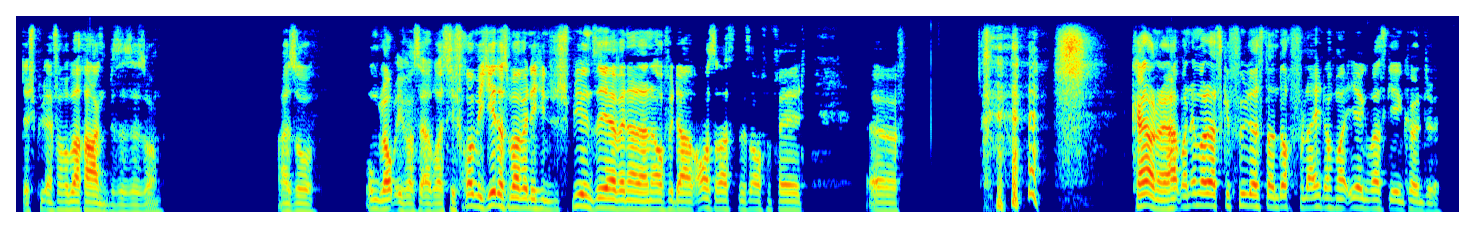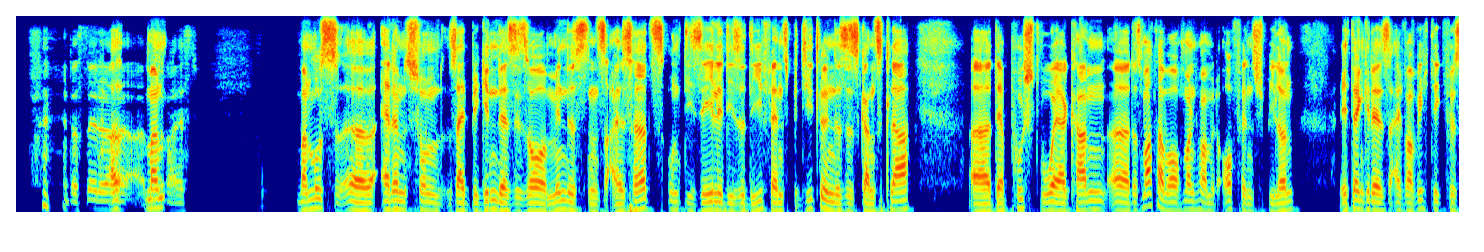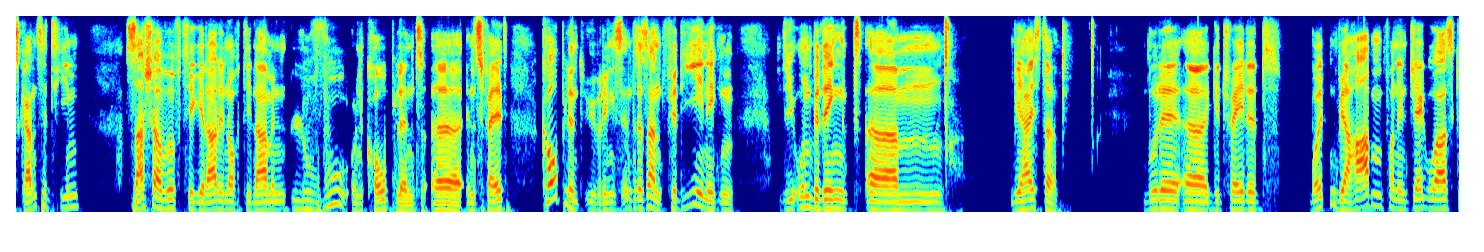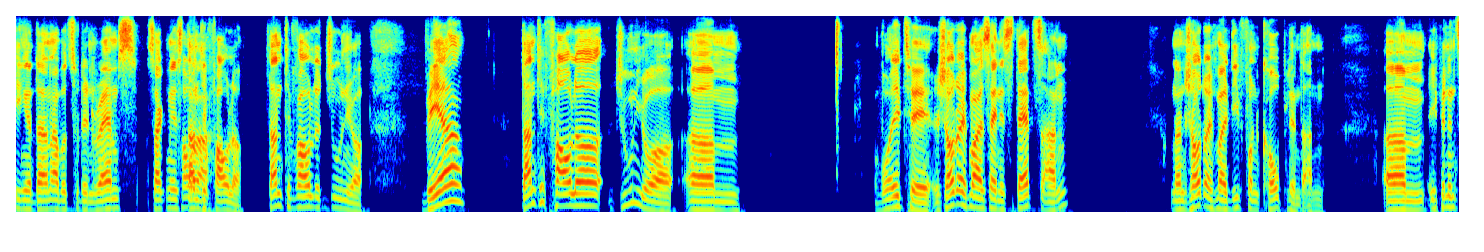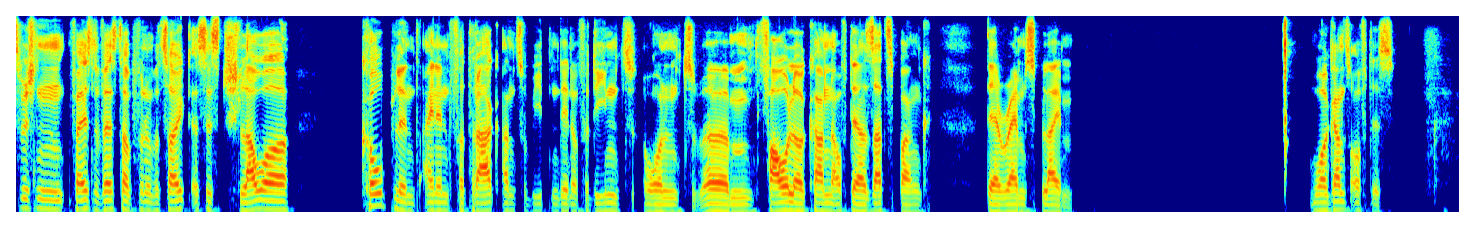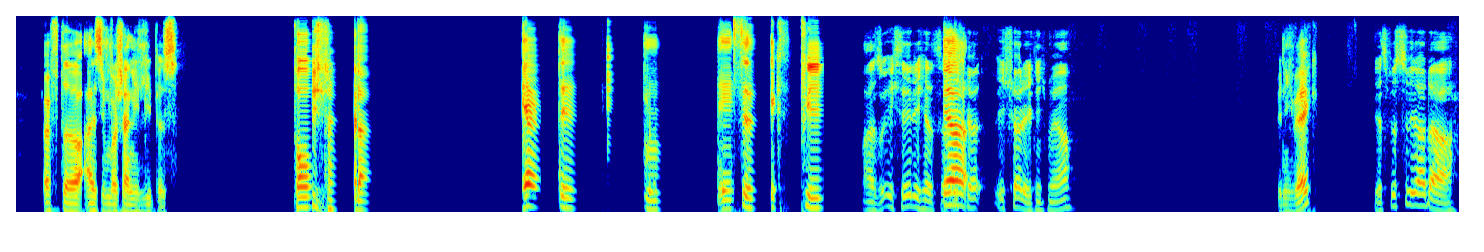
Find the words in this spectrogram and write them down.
der spielt einfach überragend diese Saison. Also unglaublich, was er abreißt. Ich freue mich jedes Mal, wenn ich ihn spielen sehe, wenn er dann auch wieder am Ausrasten ist auf dem Feld. Äh, Keine Ahnung, da hat man immer das Gefühl, dass dann doch vielleicht noch mal irgendwas gehen könnte. dass der da Also, man- reißt. man muss äh, Adams schon seit Beginn der Saison mindestens als Herz und die Seele dieser Defense betiteln, das ist ganz klar. Äh, der pusht, wo er kann. Äh, das macht er aber auch manchmal mit Offense-Spielern. Ich denke, der ist einfach wichtig fürs ganze Team. Sascha wirft hier gerade noch die Namen Louvu und Copeland äh, ins Feld. Copeland übrigens interessant für diejenigen, die unbedingt, ähm, wie heißt er, wurde äh, getradet, wollten wir haben von den Jaguars, ging er dann aber zu den Rams. Sag mir es, Fowler. Dante Fowler. Dante Fowler Jr. Wer Dante Fowler Jr. Ähm, wollte, schaut euch mal seine Stats an und dann schaut euch mal die von Copeland an. Ähm, ich bin inzwischen felsenfest davon überzeugt, es ist schlauer, Copeland einen Vertrag anzubieten, den er verdient und ähm, Fowler kann auf der Ersatzbank der Rams bleiben. Wo er ganz oft ist. Öfter, als ihm wahrscheinlich lieb ist. Also ich sehe dich jetzt. Ja. Ich, hör- ich höre dich nicht mehr. Bin ich weg? Jetzt bist du wieder da.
